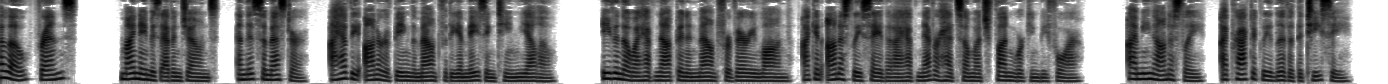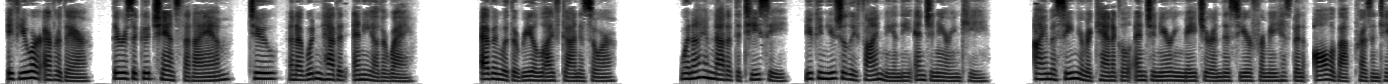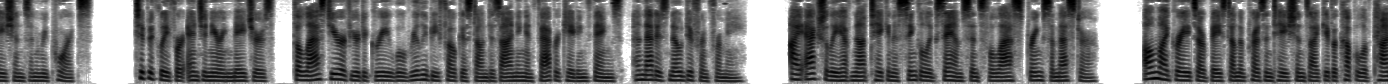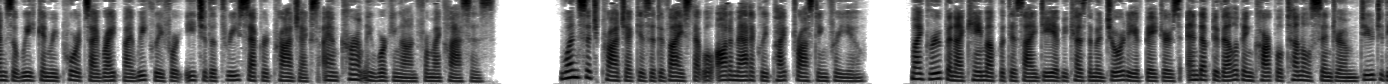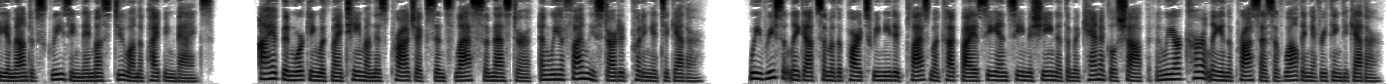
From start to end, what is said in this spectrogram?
Hello, friends. My name is Evan Jones, and this semester, I have the honor of being the Mount for the amazing Team Yellow. Even though I have not been in Mount for very long, I can honestly say that I have never had so much fun working before. I mean, honestly, I practically live at the TC. If you are ever there, there is a good chance that I am, too, and I wouldn't have it any other way. Evan with a real life dinosaur. When I am not at the TC, you can usually find me in the engineering key. I am a senior mechanical engineering major, and this year for me has been all about presentations and reports. Typically, for engineering majors, the last year of your degree will really be focused on designing and fabricating things, and that is no different for me. I actually have not taken a single exam since the last spring semester. All my grades are based on the presentations I give a couple of times a week and reports I write bi weekly for each of the three separate projects I am currently working on for my classes. One such project is a device that will automatically pipe frosting for you. My group and I came up with this idea because the majority of bakers end up developing carpal tunnel syndrome due to the amount of squeezing they must do on the piping bags. I have been working with my team on this project since last semester, and we have finally started putting it together. We recently got some of the parts we needed plasma cut by a CNC machine at the mechanical shop, and we are currently in the process of welding everything together.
